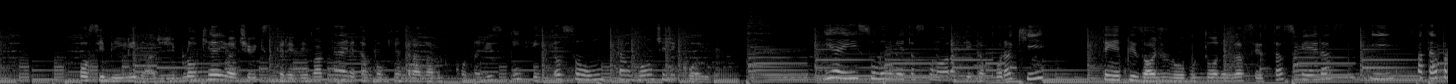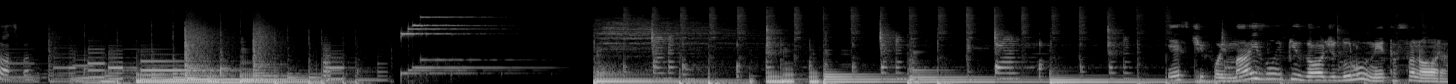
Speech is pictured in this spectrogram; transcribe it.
possibilidade de bloqueio. Eu tive que escrever matéria, tá um pouquinho atrasado por conta disso. Enfim, eu sou um para um monte de coisas. E é isso, Luneta Sonora fica por aqui. Tem episódio novo todas as sextas-feiras e até a próxima. Este foi mais um episódio do Luneta Sonora.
